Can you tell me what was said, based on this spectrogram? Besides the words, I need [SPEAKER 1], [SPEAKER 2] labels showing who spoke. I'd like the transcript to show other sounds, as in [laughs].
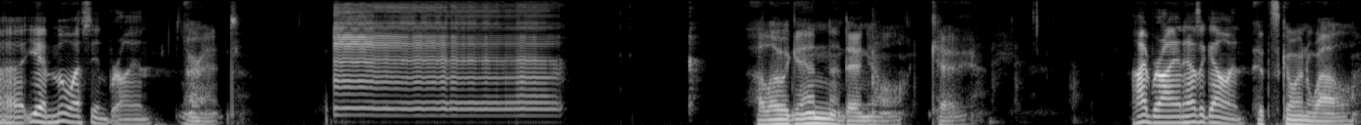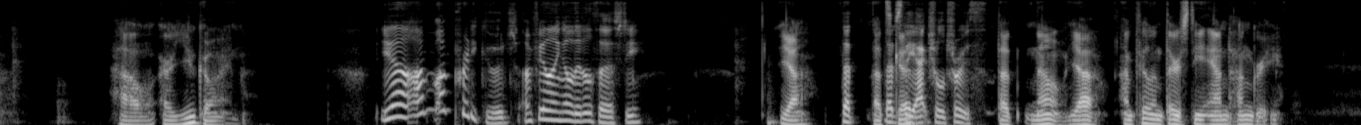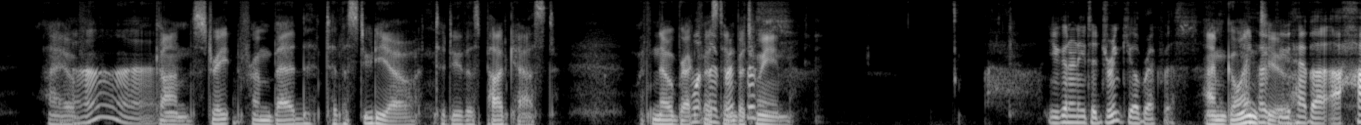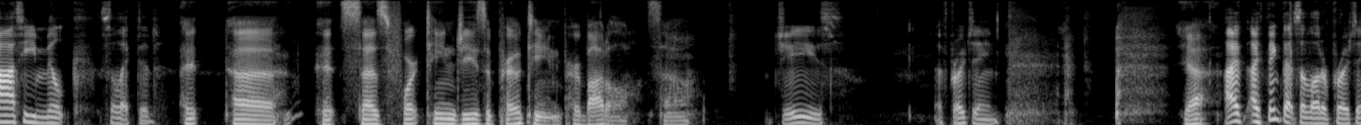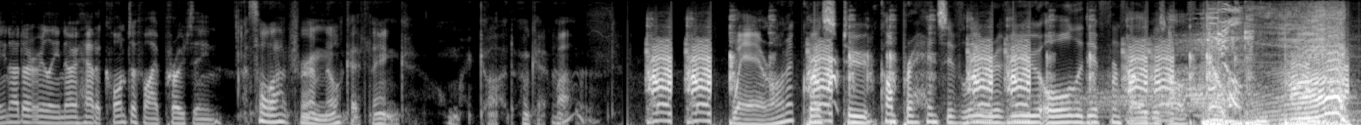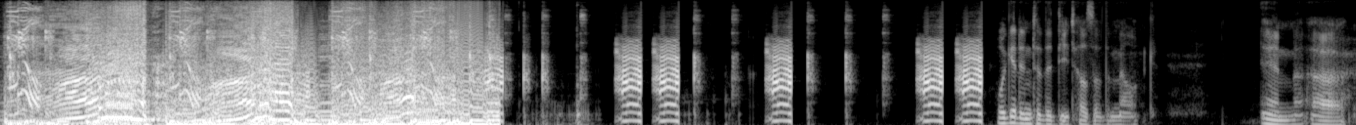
[SPEAKER 1] Uh, yeah, moo us in, Brian.
[SPEAKER 2] All right. Hello again, Daniel K.
[SPEAKER 1] Hi, Brian. How's it going?
[SPEAKER 2] It's going well. How are you going?
[SPEAKER 1] Yeah, I'm I'm pretty good. I'm feeling a little thirsty.
[SPEAKER 2] Yeah,
[SPEAKER 1] That
[SPEAKER 2] That's
[SPEAKER 1] that's the actual truth.
[SPEAKER 2] that no, yeah. I'm feeling thirsty and hungry. I have
[SPEAKER 1] Ah,
[SPEAKER 2] gone straight from bed to the studio to do this podcast with no breakfast in
[SPEAKER 1] breakfast?
[SPEAKER 2] between.
[SPEAKER 1] you're gonna need to drink your breakfast.
[SPEAKER 2] I'm going
[SPEAKER 1] Hope
[SPEAKER 2] to.
[SPEAKER 1] you have a, a hearty milk selected.
[SPEAKER 2] It uh it says 14 G's of protein per bottle. So,
[SPEAKER 1] G's of protein.
[SPEAKER 2] Yeah.
[SPEAKER 1] I I think that's a lot of protein. I don't really know how to quantify protein.
[SPEAKER 2] That's a lot for a milk, I think. Oh my god. Okay. Well,
[SPEAKER 1] We're on a quest to comprehensively review all the different flavors of milk.
[SPEAKER 2] we'll get into the details of the milk in uh,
